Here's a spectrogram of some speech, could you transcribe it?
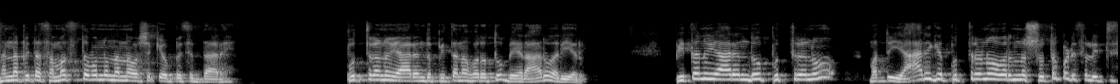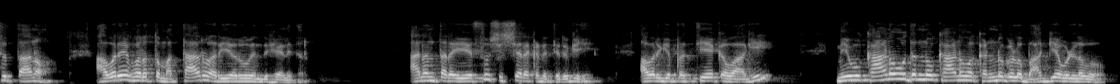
ನನ್ನ ಪಿತ ಸಮಸ್ತವನ್ನು ನನ್ನ ವಶಕ್ಕೆ ಒಪ್ಪಿಸಿದ್ದಾರೆ. ಪುತ್ರನು ಯಾರೆಂದು ಪಿತನ ಹೊರತು ಬೇರಾರು ಅರಿಯರು. ಪಿತನು ಯಾರೆಂದು ಪುತ್ರನು ಮತ್ತು ಯಾರಿಗೆ ಪುತ್ರನು ಅವರನ್ನು ಶ್ರುತಪಡಿಸಲು ಇಚ್ಛಿಸುತ್ತಾನೋ, ಅವರೇ ಹೊರತು ಮತ್ತಾರು ಅರಿಯರು ಎಂದು ಹೇಳಿದರು. ಅನಂತರ ಯೇಸು ಶಿಷ್ಯರ ಕಡೆ ತಿರುಗಿ, ಅವರಿಗೆ ಪ್ರತ್ಯೇಕವಾಗಿ, ನೀವು ಕಾಣುವುದನ್ನು ಕಾಣುವ ಕಣ್ಣುಗಳು ಭಾಗ್ಯವುಳ್ಳವು.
